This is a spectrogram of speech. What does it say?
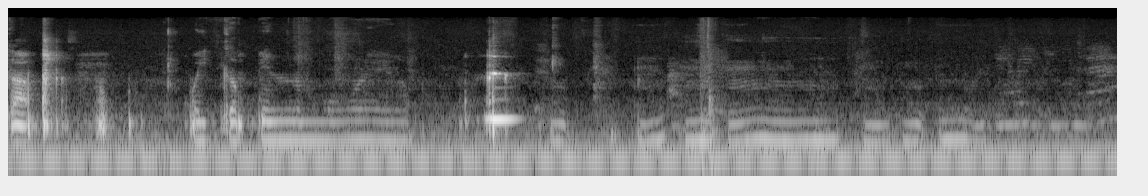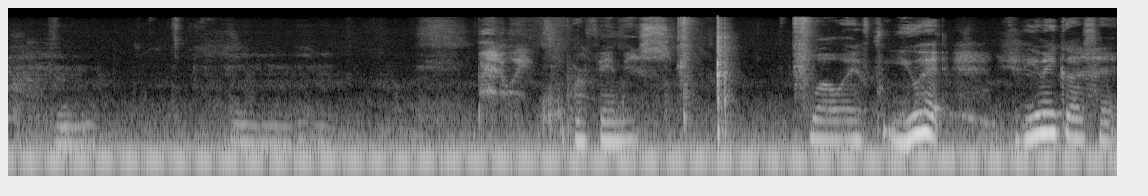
Now Makeup. wake up in the morning. By the way, we're famous. Well, if you hit, if you make us hit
